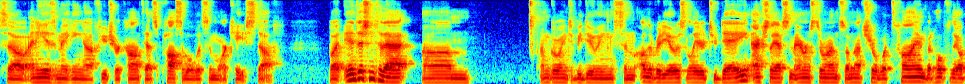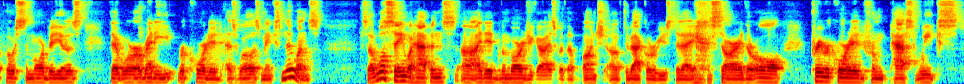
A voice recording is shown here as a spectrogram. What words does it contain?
So, and he is making a future contest possible with some more Case stuff. But in addition to that, um, I'm going to be doing some other videos later today. Actually, I have some errands to run, so I'm not sure what time, but hopefully I'll post some more videos that were already recorded as well as make some new ones. So we'll see what happens. Uh, I did bombard you guys with a bunch of tobacco reviews today. Sorry, they're all pre-recorded from past weeks.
